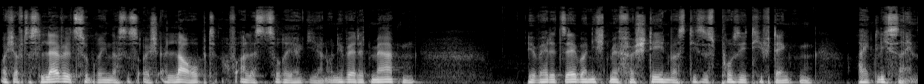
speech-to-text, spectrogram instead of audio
euch auf das Level zu bringen, dass es euch erlaubt, auf alles zu reagieren. Und ihr werdet merken, ihr werdet selber nicht mehr verstehen, was dieses Positivdenken eigentlich sein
